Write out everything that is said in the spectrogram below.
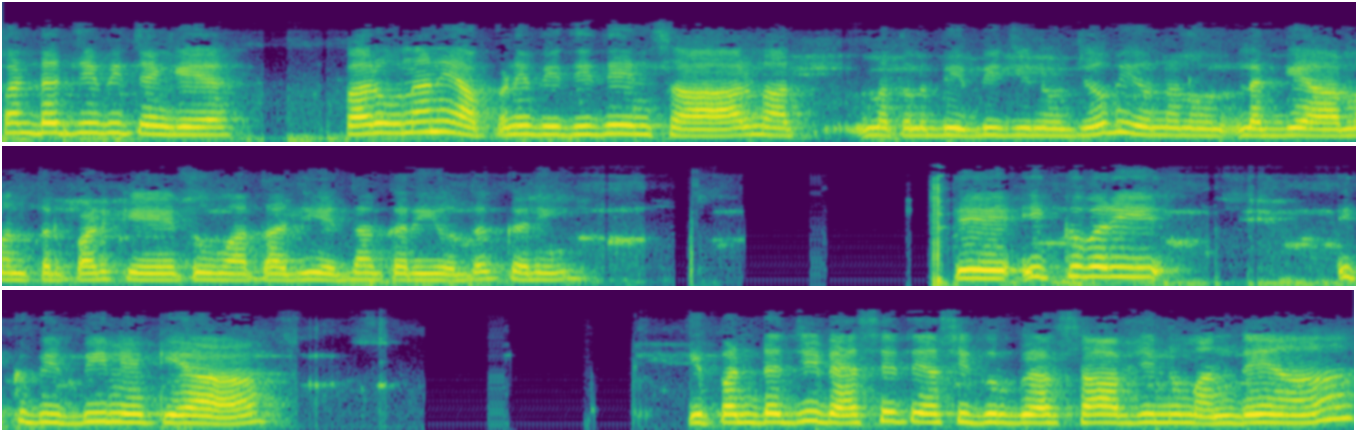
ਪੰਡਤ ਜੀ ਵੀ ਚੰਗੇ ਆ, ਪਰ ਉਹਨਾਂ ਨੇ ਆਪਣੀ ਵਿਧੀ ਦੇ ਅਨੁਸਾਰ ਮਾਤ- ਮਤਲਬ ਬੀਬੀ ਜੀ ਨੂੰ ਜੋ ਵੀ ਉਹਨਾਂ ਨੂੰ ਲੱਗਿਆ ਮੰਤਰ ਪੜ੍ਹ ਕੇ, ਤੂੰ ਮਾਤਾ ਜੀ ਇਦਾਂ ਕਰੀ ਉਦਾਂ ਕਰੀ। ਤੇ ਇੱਕ ਵਾਰੀ ਇੱਕ ਬੀਬੀ ਨੇ ਕਿਹਾ ਕਿ ਪੰਡਤ ਜੀ, ਵੈਸੇ ਤੇ ਅਸੀਂ ਗੁਰੂ ਗ੍ਰੰਥ ਸਾਹਿਬ ਜੀ ਨੂੰ ਮੰਨਦੇ ਹਾਂ,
